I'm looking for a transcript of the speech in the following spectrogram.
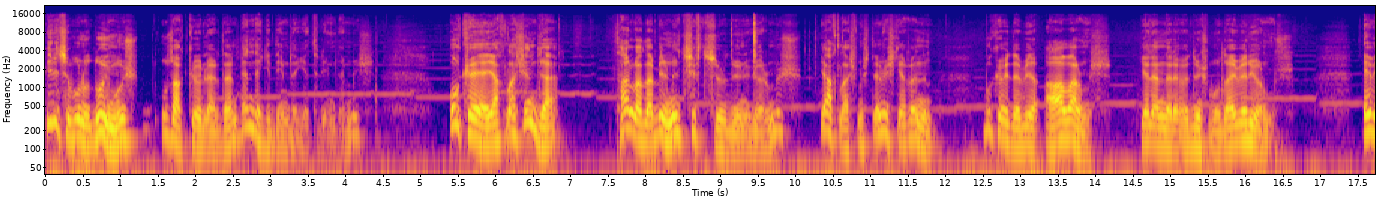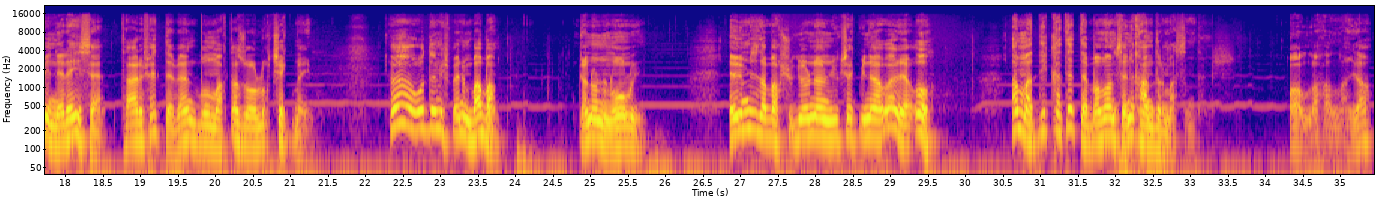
Birisi bunu duymuş uzak köylerden ben de gideyim de getireyim demiş. O köye yaklaşınca tarlada birinin çift sürdüğünü görmüş. Yaklaşmış demiş ki efendim bu köyde bir ağa varmış. Gelenlere ödünç buğday veriyormuş. Evi nereyse tarif et de ben bulmakta zorluk çekmeyeyim. Ha o demiş benim babam. Ben onun oğluyum. Evimizde bak şu görünen yüksek bina var ya o. Ama dikkat et de babam seni kandırmasın demiş. Allah Allah ya.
